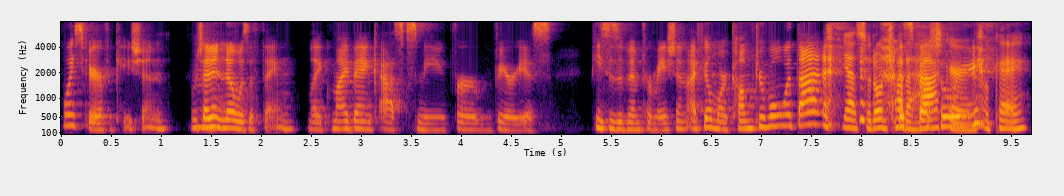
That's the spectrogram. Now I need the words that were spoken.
voice verification, which I Hmm. didn't know was a thing. Like my bank asks me for various pieces of information. I feel more comfortable with that. Yeah, so don't try to hack her. Okay.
